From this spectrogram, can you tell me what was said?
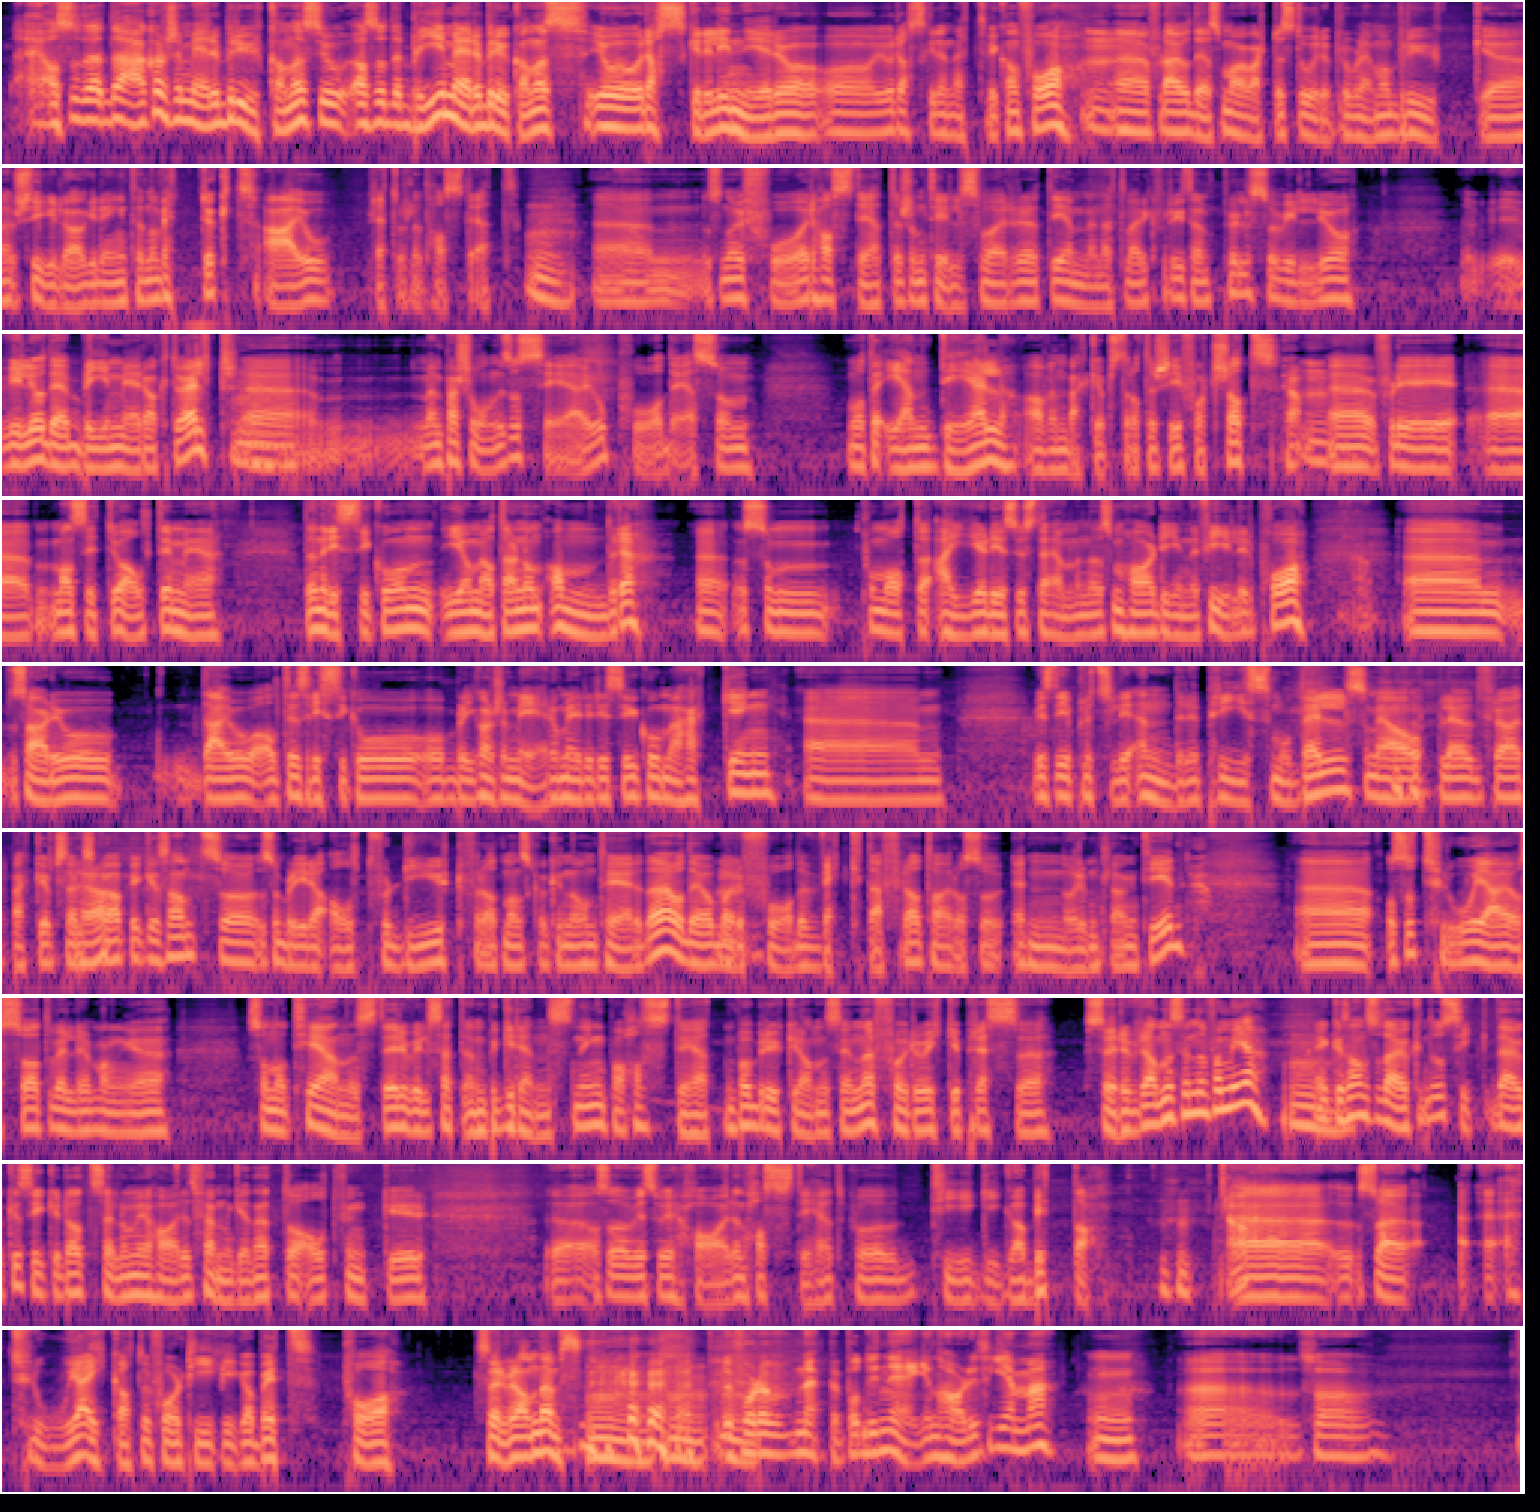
Nei, Altså det, det er kanskje mer brukende jo, Altså det blir mer brukende jo raskere linjer og, og jo raskere nett vi kan få. Eh, for det er jo det som har vært det store problemet. Å bruke skylagring til noe vettugt er jo rett og slett hastighet. Eh, så når vi får hastigheter som tilsvarer et hjemmenettverk f.eks., så vil jo vil jo det bli mer aktuelt. Eh, men personlig så ser jeg jo på det som en måte en del av en backup-strategi fortsatt. Ja. Eh, fordi eh, man sitter jo alltid med den risikoen i og med at det er noen andre eh, som på en måte eier de systemene som har dine filer på. Eh, så er det jo det er jo alltids risiko, og blir kanskje mer og mer risiko med hacking. Eh, hvis de plutselig endrer prismodell, som jeg har opplevd fra et backup-selskap, ikke sant, så, så blir det altfor dyrt for at man skal kunne håndtere det. Og det å bare få det vekk derfra tar også enormt lang tid. Eh, og så tror jeg også at veldig mange sånne tjenester vil sette en begrensning på hastigheten på brukerne sine for å ikke presse serverne sine for mye. Ikke sant? Så det er, jo ikke det er jo ikke sikkert at selv om vi har et 5G-nett og alt funker Altså hvis vi har en hastighet på 10 gigabit, da, eh, så jeg, jeg tror jeg ikke at du får 10 gigabit på serverne deres. Du får det neppe på din egen harddisk hjemme. Mm. Uh, så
